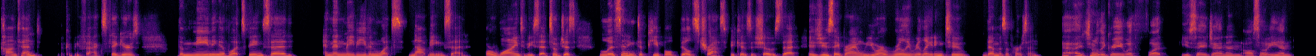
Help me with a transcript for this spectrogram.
content it could be facts figures the meaning of what's being said and then maybe even what's not being said or wanting to be said. So just listening to people builds trust because it shows that, as you say, Brian, you are really relating to them as a person. I totally agree with what you say, Jen, and also Ian.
